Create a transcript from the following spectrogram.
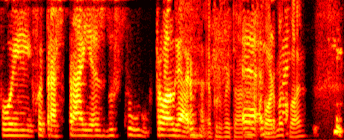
foi, foi para as praias do sul, para o Algarve. Aproveitar a uh, reforma, mãe, claro. Sim,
